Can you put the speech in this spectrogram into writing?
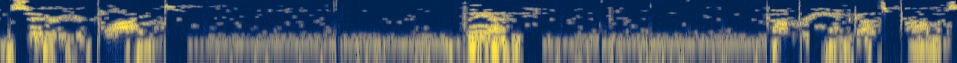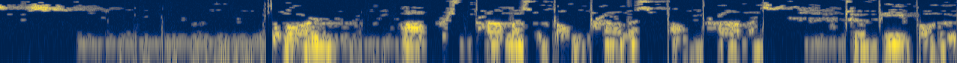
Consider your plight. Then comprehend God's promises. The Lord offers promise upon promise upon promise to a people who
